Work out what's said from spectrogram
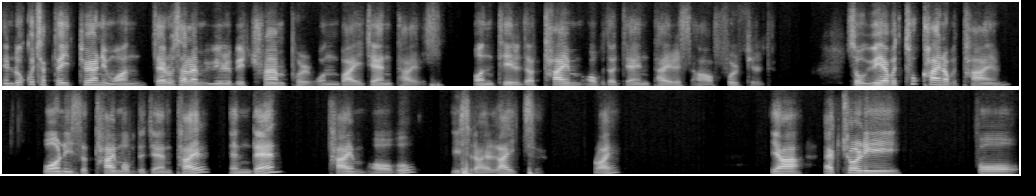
In Luke chapter 21, Jerusalem will be trampled on by Gentiles until the time of the Gentiles are fulfilled. So we have two kind of time. One is the time of the Gentile and then time of Israelites, right? Yeah, actually for,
